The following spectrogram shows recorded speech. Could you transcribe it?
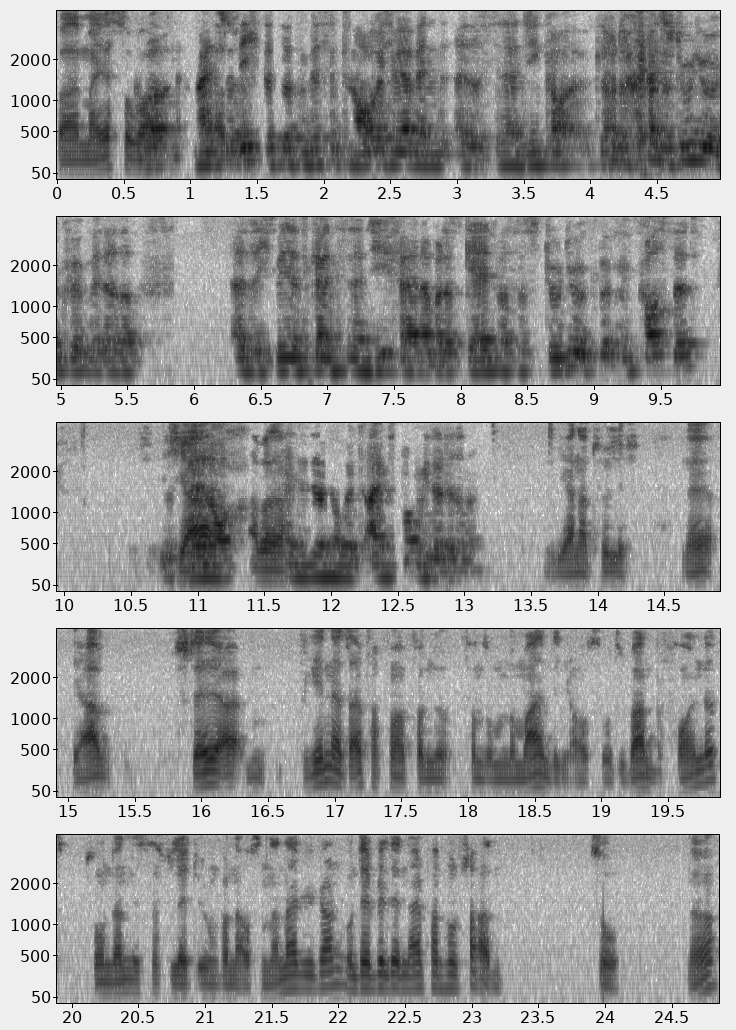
Weil Maestro war. Aber meinst also, du nicht, dass das ein bisschen traurig wäre, wenn, also Synergy klaut doch kein Studio-Equipment. Also, also ich bin jetzt kein Synergy-Fan, aber das Geld, was das Studio-Equipment kostet, das ja, noch, aber, hätte dann noch mit einem Song wieder drin. Ja, natürlich. Ne? Ja, stell, wir gehen jetzt einfach mal von, von so einem normalen Ding aus. So, die waren befreundet, so und dann ist das vielleicht irgendwann auseinandergegangen und der will denen einfach nur schaden. So. Ne?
